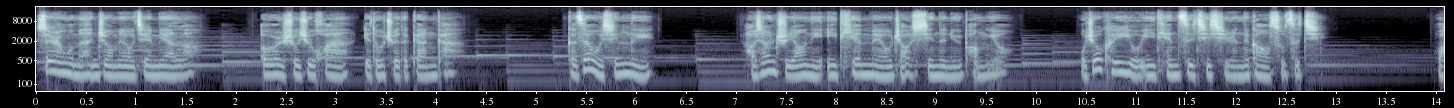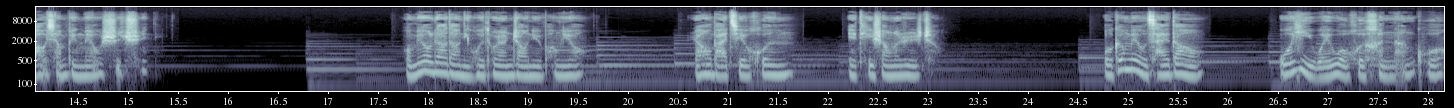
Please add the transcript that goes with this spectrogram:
虽然我们很久没有见面了，偶尔说句话也都觉得尴尬，可在我心里，好像只要你一天没有找新的女朋友，我就可以有一天自欺欺人的告诉自己。我好像并没有失去你，我没有料到你会突然找女朋友，然后把结婚也提上了日程。我更没有猜到，我以为我会很难过，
